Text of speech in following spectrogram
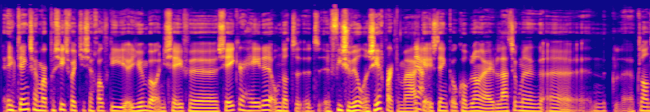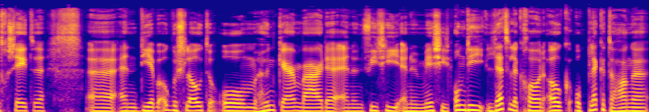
Ik denk zeg maar precies wat je zegt over die eh, Jumbo en die zeven zekerheden. Om dat het visueel en zichtbaar te maken is denk ik ook wel belangrijk. Laatst ook met een, uh, een klant gezeten uh, en die hebben ook besloten om hun kernwaarden en hun visie en hun missie, om die letterlijk gewoon ook op plekken te hangen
